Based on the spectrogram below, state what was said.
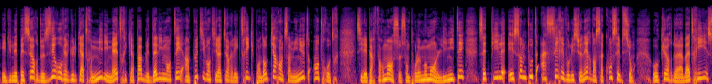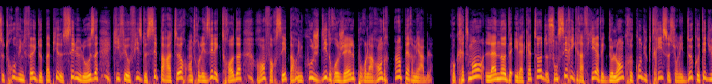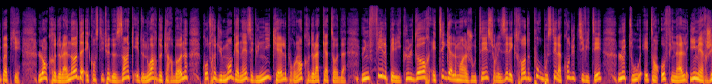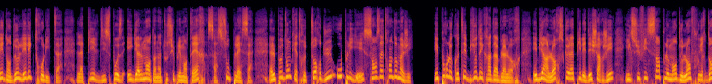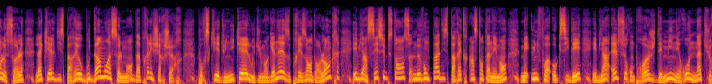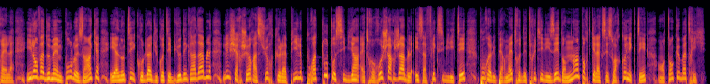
et d'une épaisseur de 0,5 4 mm capable d'alimenter un petit ventilateur électrique pendant 45 minutes entre autres. Si les performances sont pour le moment limitées, cette pile est somme toute assez révolutionnaire dans sa conception. Au cœur de la batterie se trouve une feuille de papier de cellulose qui fait office de séparateur entre les électrodes, renforcée par une couche d'hydrogel pour la rendre imperméable. Concrètement, l'anode et la cathode sont sérigraphiées avec de l'encre conductrice sur les deux côtés du papier. L'encre de l'anode est constituée de zinc et de noir de carbone contre du manganèse et du nickel pour l'encre de la cathode. Une file pellicule d'or est également ajoutée sur les électrodes pour booster la conductivité, le tout étant au final immergé dans de l'électrolyte. La pile dispose également d'un atout supplémentaire, sa souplesse. Elle peut donc être tordue ou pliée sans être endommagée. Et pour le côté biodégradable alors? Eh bien, lorsque la pile est déchargée, il suffit simplement de l'enfouir dans le sol, laquelle disparaît au bout d'un mois seulement d'après les chercheurs. Pour ce qui est du nickel ou du manganèse présent dans l'encre, eh bien, ces substances ne vont pas disparaître instantanément, mais une fois oxydées, eh bien, elles seront proches des minéraux naturels. Il en va de même pour le zinc, et à noter qu'au-delà du côté biodégradable, les chercheurs assurent que la pile pourra tout aussi bien être rechargeable et sa flexibilité pourrait lui permettre permettre d'être utilisé dans n'importe quel accessoire connecté en tant que batterie.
